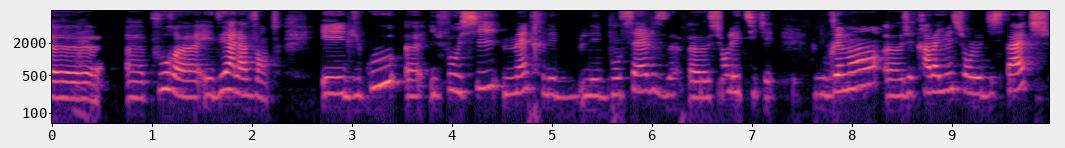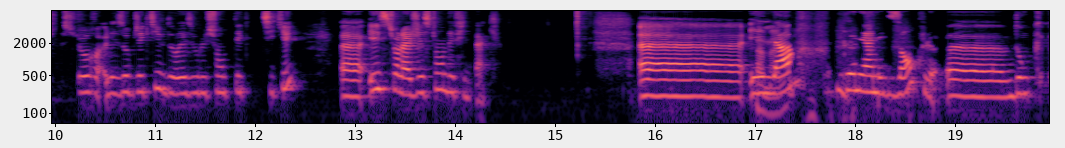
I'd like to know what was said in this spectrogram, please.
euh, euh, pour aider à la vente. Et du coup, euh, il faut aussi mettre les, les bons sales euh, sur les tickets. Donc vraiment, euh, j'ai travaillé sur le dispatch, sur les objectifs de résolution de tickets et sur la gestion des feedbacks. et là, vais vous donner un exemple. donc,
